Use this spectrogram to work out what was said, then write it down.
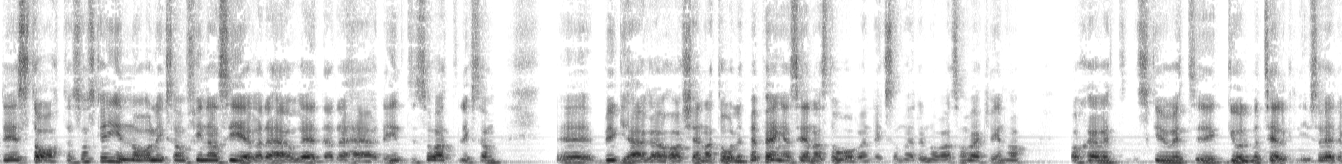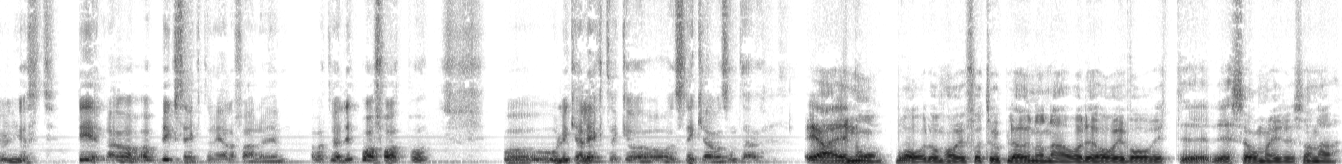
det är staten som ska in och liksom finansiera det här och rädda det här. Det är inte så att liksom Eh, byggherrar har tjänat dåligt med pengar senaste åren. Liksom. Är det några som verkligen har, har skärit, skurit eh, guld med täljkniv så är det väl just delar av, av byggsektorn i alla fall. Det har varit väldigt bra fart på, på olika elektriker och snickare och sånt där. Ja, enormt bra. De har ju fått upp lönerna och det har ju varit, eh, det såg man ju sådana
